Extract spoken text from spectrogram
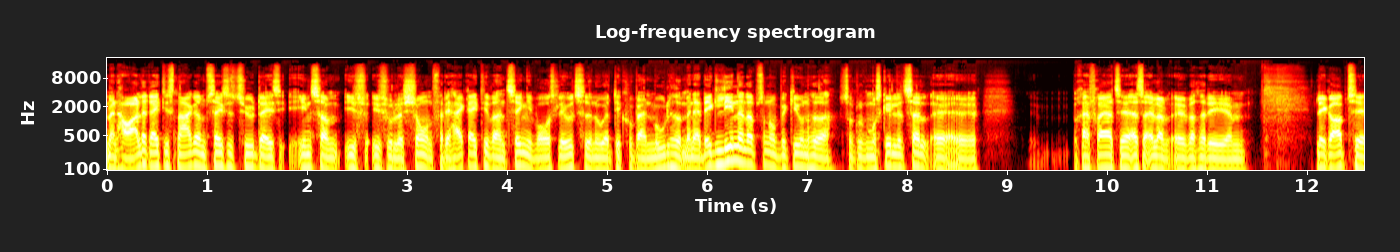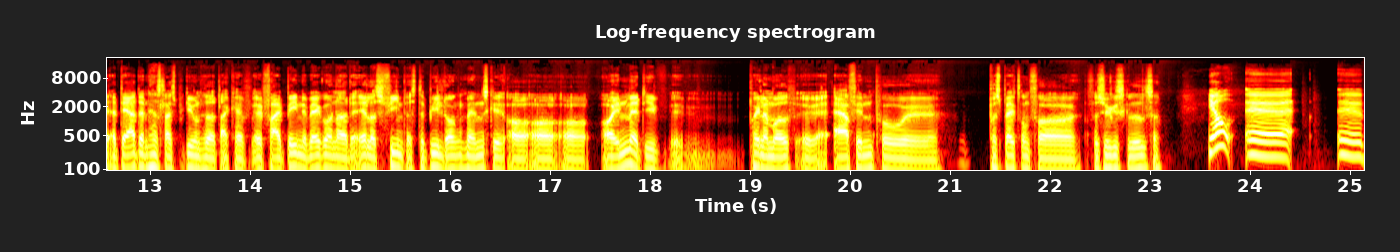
man har jo aldrig rigtig snakket om 26 dages ensom is- isolation, for det har ikke rigtig været en ting i vores levetid nu, at det kunne være en mulighed. Men er det ikke lige netop sådan nogle begivenheder, som du måske lidt selv øh, refererer til, altså, eller øh, hvad hedder det, øh, lægger op til, at det er den her slags begivenheder, der kan øh, feje benene væk under det ellers fint og stabilt unge menneske, og, og, og, og ende med, at de øh, på en eller anden måde øh, er at finde på, øh, på spektrum for, for psykiske lidelser. Jo, øh, øh,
